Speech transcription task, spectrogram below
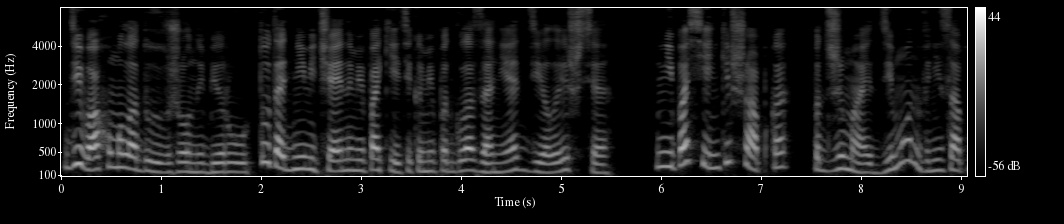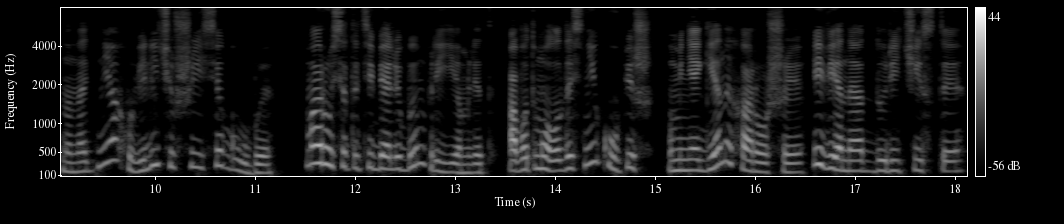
«Деваху молодую в жены беру, тут одними чайными пакетиками под глаза не отделаешься». «Не по сеньке шапка», — поджимает Димон внезапно на днях увеличившиеся губы. Маруся-то тебя любым приемлет, а вот молодость не купишь. У меня гены хорошие и вены от дури чистые.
